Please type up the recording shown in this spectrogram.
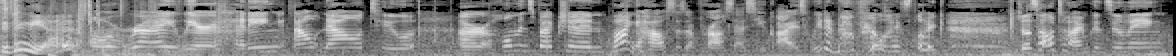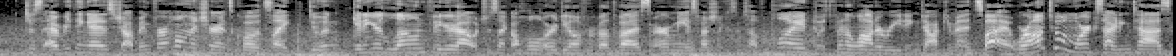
Good we asked. All right, we are heading out now to our home inspection. Buying a house is a process, you guys. We did not realize like just how time consuming just everything is shopping for home insurance quotes like doing getting your loan figured out which is like a whole ordeal for both of us or me especially because i'm self-employed. It's been a lot of reading documents but we're on to a more exciting task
